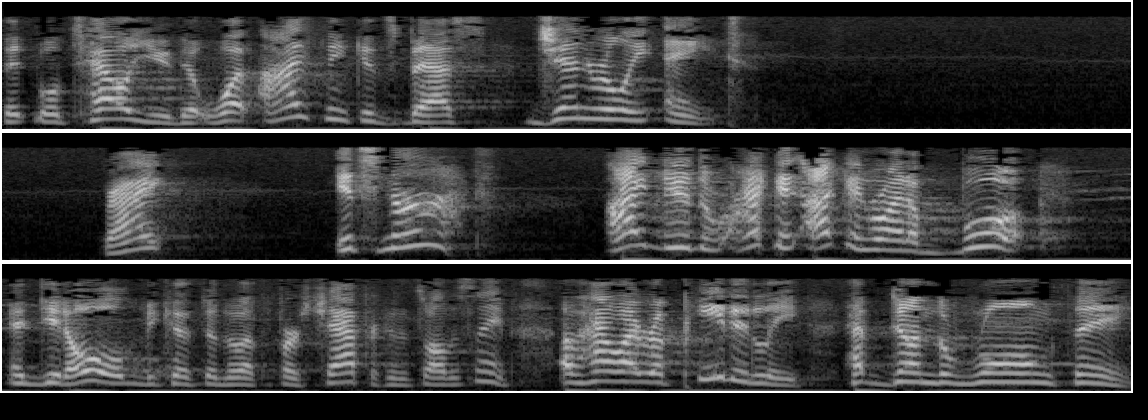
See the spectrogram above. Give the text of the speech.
that will tell you that what I think is best generally ain't. Right? It's not. I do the, I can, I can write a book and get old because of the first chapter because it's all the same of how I repeatedly have done the wrong thing.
